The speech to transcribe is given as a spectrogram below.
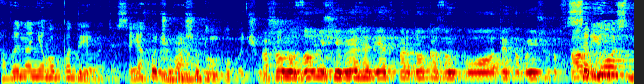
А ви на нього подивитеся. Я хочу вашу думку почути. А що на зовнішній вигляд є тепер доказом по тих або інших обставинах? Серйозно?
